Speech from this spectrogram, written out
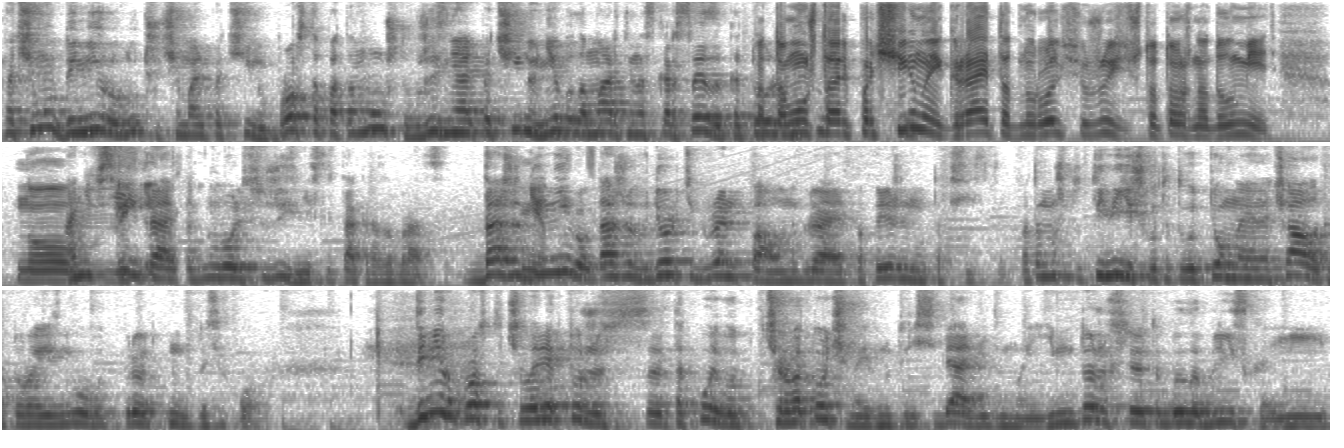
Почему Де Ниро лучше, чем Аль Пачино? Просто потому, что в жизни Аль Пачино не было Мартина Скорсезе, который... Потому что Аль Пачино играет одну роль всю жизнь, что тоже надо уметь. Но Они все Де... играют одну роль всю жизнь, если так разобраться. Даже Нет. Де Ниро, даже в Dirty Grandpa он играет по-прежнему таксиста. Потому что ты видишь вот это вот темное начало, которое из него вот прет ну, до сих пор. Де Ниро просто человек тоже с такой вот червоточиной внутри себя, видимо. Ему тоже все это было близко. И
